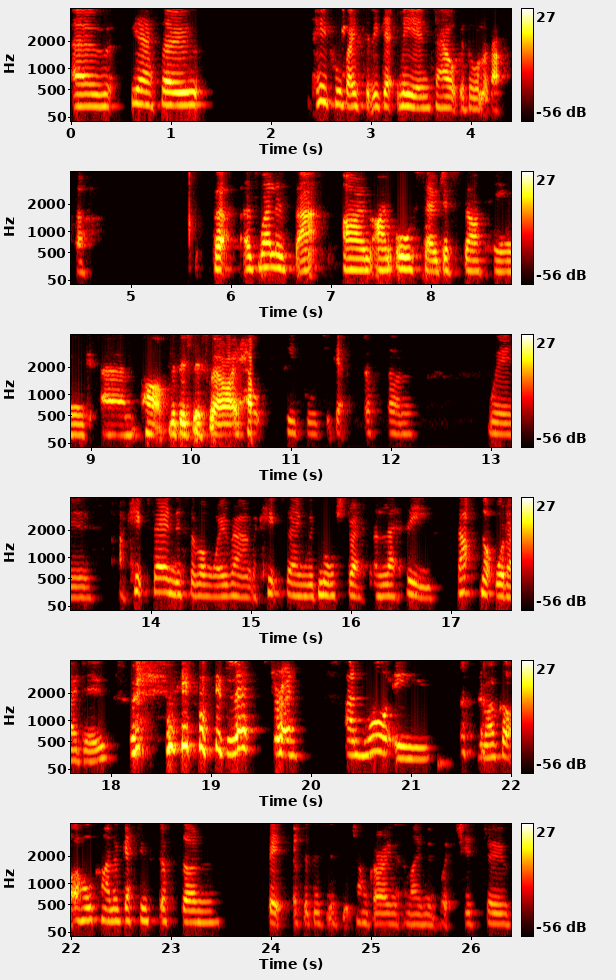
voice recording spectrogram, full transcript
um, yeah, so people basically get me in to help with all of that stuff. But as well as that, I'm I'm also just starting um, part of the business where I help people to get stuff done with I keep saying this the wrong way around. I keep saying with more stress and less ease. That's not what I do. with less stress and more ease. So I've got a whole kind of getting stuff done bit of the business which I'm growing at the moment, which is through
